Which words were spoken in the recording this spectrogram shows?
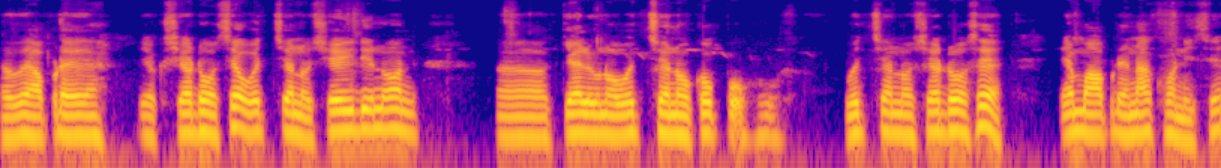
હવે આપણે એક શેઢો છે વચ્ચેનો શેરડીનો ને અ, કેળુનો વચ્ચેનો કપો વચ્ચેનો શેઢો છે એમાં આપણે નાખવાની છે.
